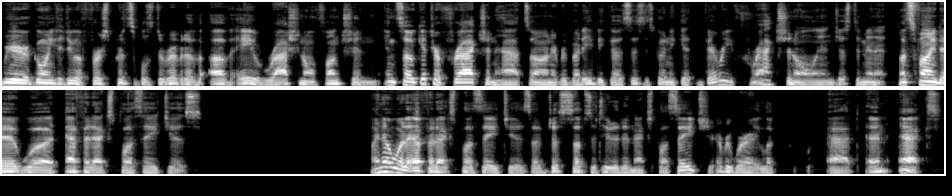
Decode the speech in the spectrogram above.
we're going to do a first principles derivative of a rational function. And so get your fraction hats on, everybody, because this is going to get very fractional in just a minute. Let's find out what f at x plus h is. I know what f at x plus h is. I've just substituted an x plus h everywhere I look at an x.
